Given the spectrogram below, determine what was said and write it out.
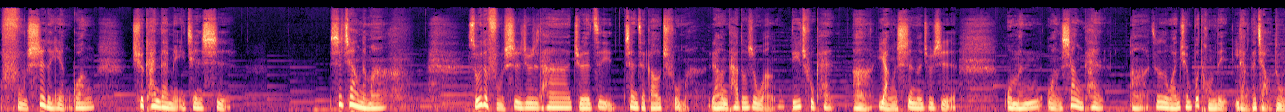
俯视的眼光去看待每一件事，是这样的吗？所谓的俯视，就是他觉得自己站在高处嘛，然后他都是往低处看啊。仰视呢，就是我们往上看啊，这是完全不同的两个角度。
